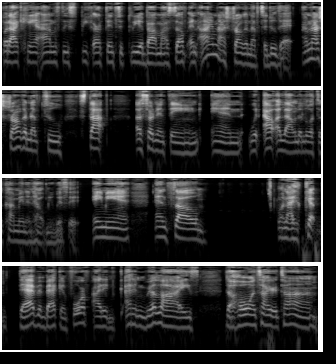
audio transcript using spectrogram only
but I can't honestly speak authentically about myself. And I'm not strong enough to do that. I'm not strong enough to stop a certain thing and without allowing the Lord to come in and help me with it. Amen. And so, when I kept dabbing back and forth, I didn't I didn't realize the whole entire time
